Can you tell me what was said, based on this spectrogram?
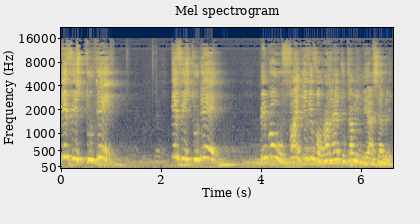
If it's today, if it's today, people will fight even for Rahel to come in the assembly.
